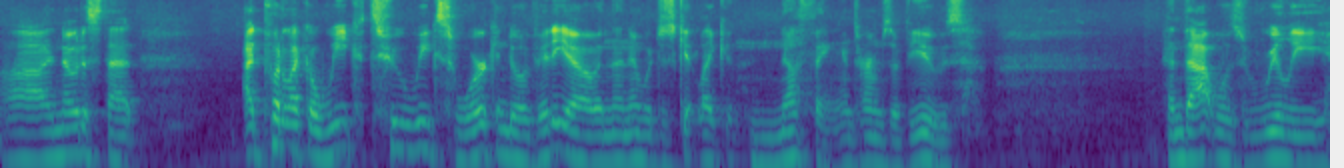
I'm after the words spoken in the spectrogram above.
Uh, I noticed that I'd put like a week, two weeks work into a video and then it would just get like nothing in terms of views. And that was really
